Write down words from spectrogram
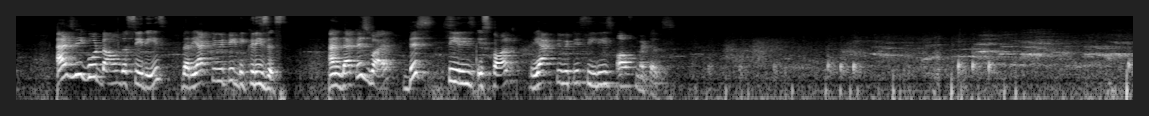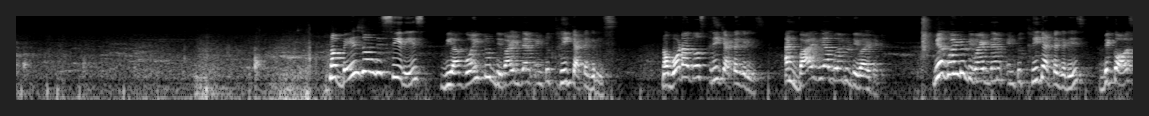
As we go down the series, the reactivity decreases and that is why this series is called reactivity series of metals. Now based on this series, we are going to divide them into three categories. Now what are those three categories and why we are going to divide it? We are going to divide them into three categories because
